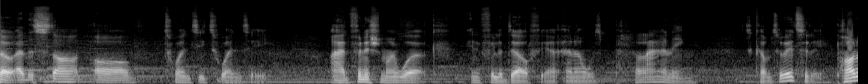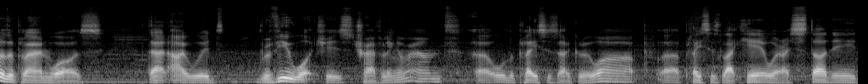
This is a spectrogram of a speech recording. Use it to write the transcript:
So at the start of 2020, I had finished my work in Philadelphia and I was planning to come to Italy. Part of the plan was that I would review watches traveling around uh, all the places I grew up, uh, places like here where I studied,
